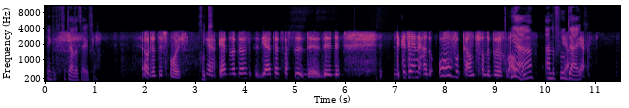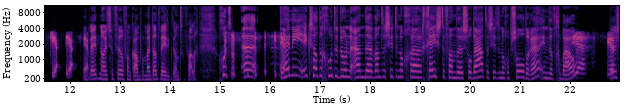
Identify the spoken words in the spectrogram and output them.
Denk ik, vertel het even. Oh, dat is mooi. Goed. Ja, ja, dat, dat, ja, dat was de, de, de, de, de kazerne aan de overkant van de Burgwal. Ja, aan de Vloedijk. Ja, ja, ja. ja. Ik weet nooit zoveel van kampen, maar dat weet ik dan toevallig. Goed, eh, Henny, ik zal de groeten doen aan de... Want er zitten nog eh, geesten van de soldaten zitten nog op zolder, hè, in dat gebouw. Ja, ja, dus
